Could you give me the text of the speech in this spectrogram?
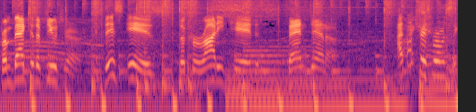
from Back to the Future. This is the Karate Kid bandana. I thought Transformers was a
